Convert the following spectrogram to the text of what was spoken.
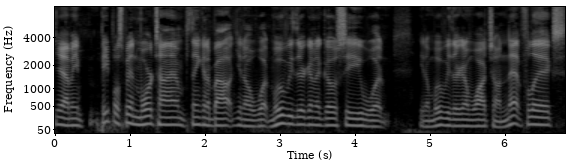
Yeah, I mean, people spend more time thinking about you know what movie they're going to go see, what you know movie they're going to watch on Netflix.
